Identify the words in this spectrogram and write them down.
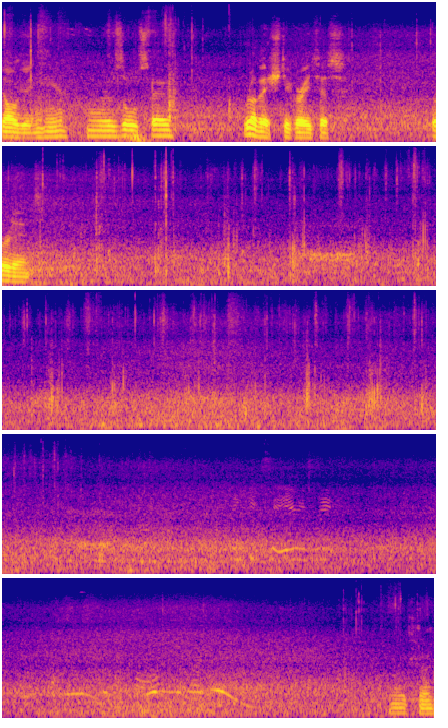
Dog in here. There's also rubbish to greet us. Brilliant. Okay.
